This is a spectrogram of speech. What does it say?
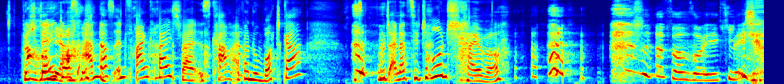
Bestellt ja. das anders in Frankreich, weil es kam einfach nur Wodka mit einer Zitronenscheibe. Das war so eklig.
